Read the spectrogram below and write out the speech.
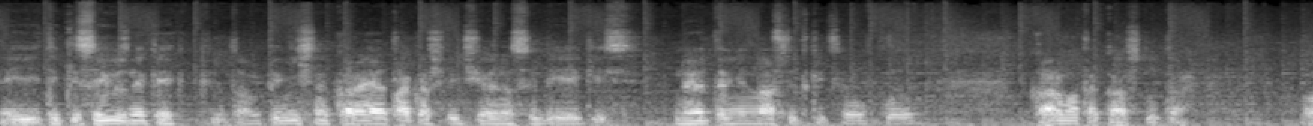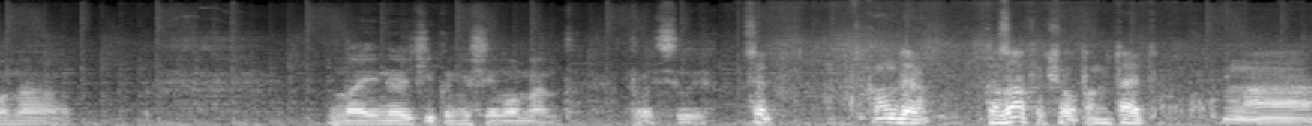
і такі союзники, як там, Північна Корея, також відчує на собі якісь негативні наслідки цього впливу. Карма така штука. Вона найнеочікуваніший момент працює. Це командир казав, якщо ви пам'ятаєте, на,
